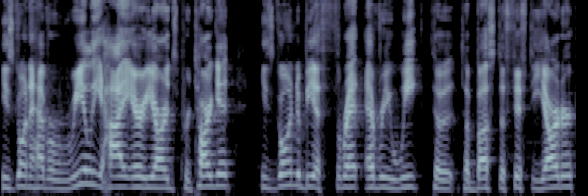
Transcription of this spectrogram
He's going to have a really high air yards per target. He's going to be a threat every week to, to bust a 50 yarder.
